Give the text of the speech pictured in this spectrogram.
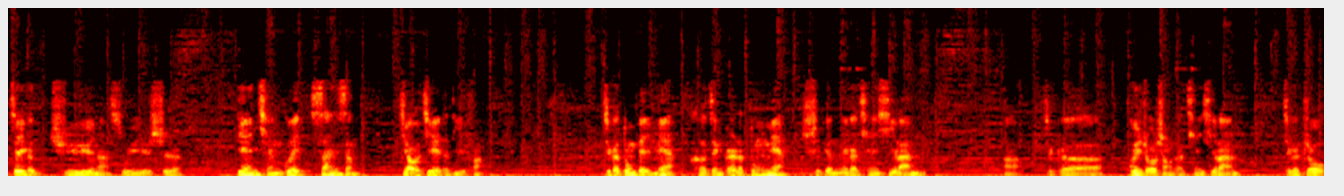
这个区域呢属于是滇黔桂三省交界的地方，这个东北面和整个的东面是跟那个黔西南，啊，这个贵州省的黔西南这个州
